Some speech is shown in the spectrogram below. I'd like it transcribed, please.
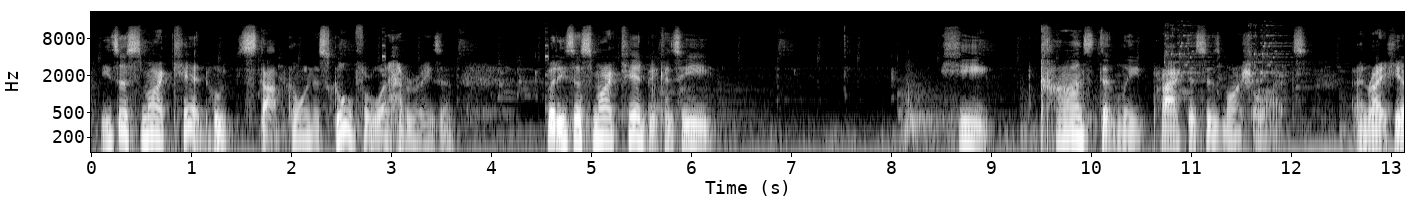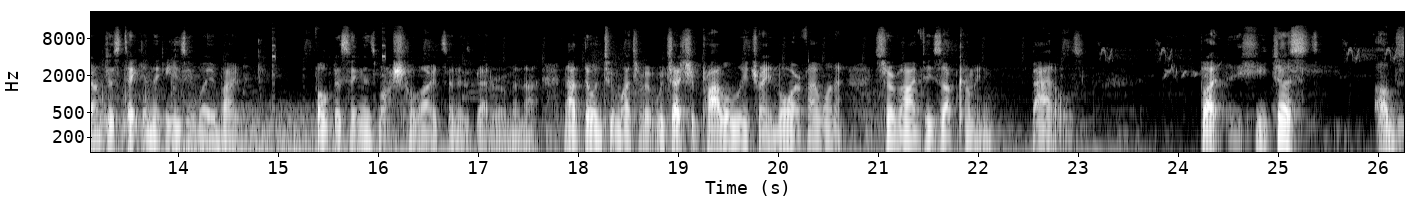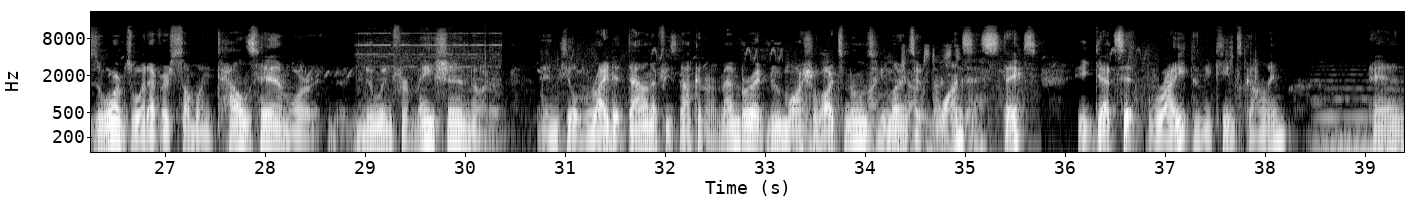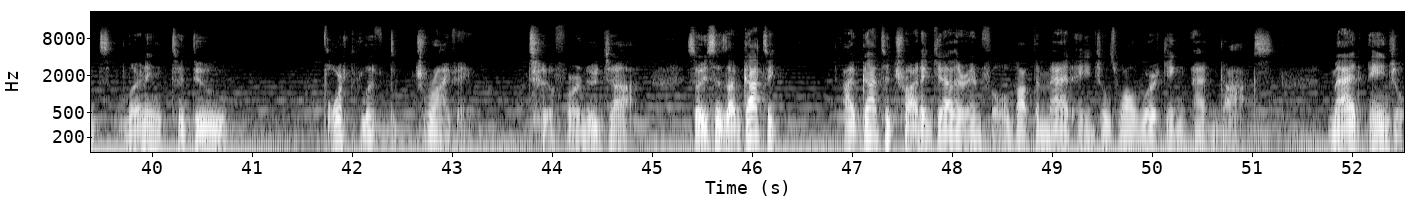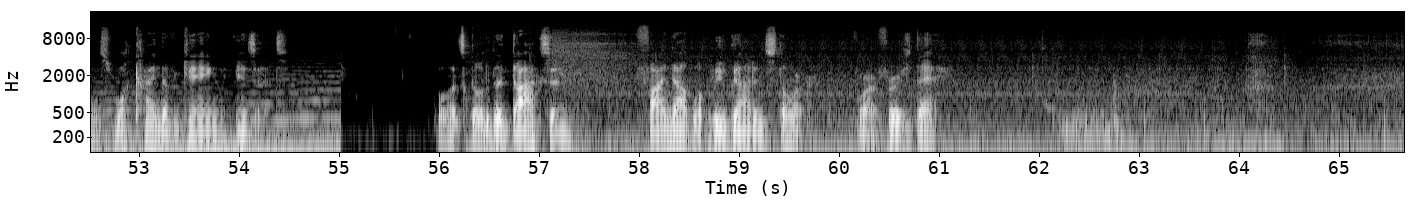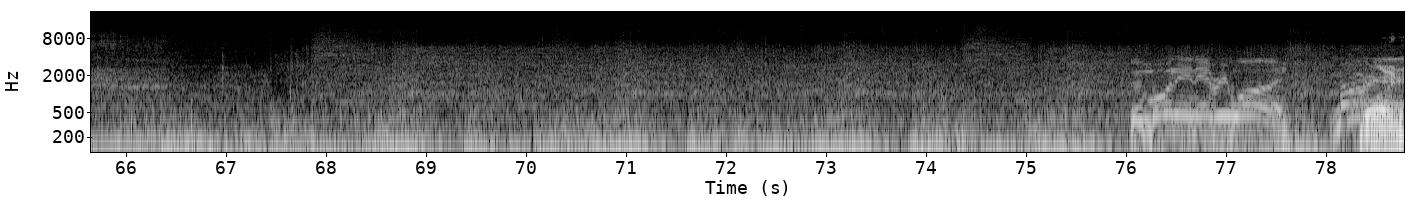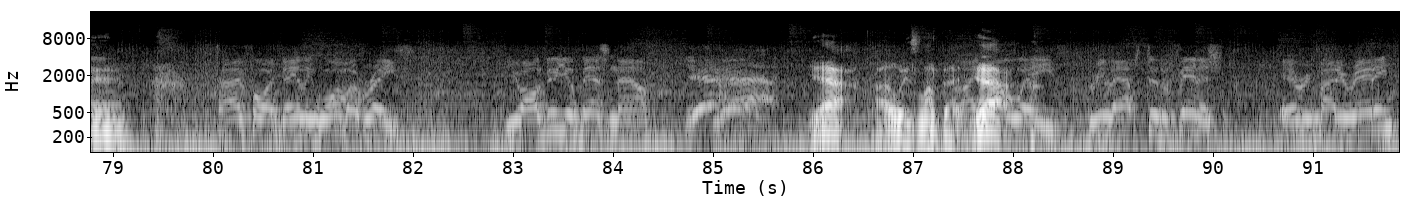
He's a smart kid who stopped going to school for whatever reason. But he's a smart kid because he he constantly practices martial arts. And right here, I'm just taking the easy way by focusing his martial arts in his bedroom and not, not doing too much of it, which I should probably train more if I want to survive these upcoming battles. But he just absorbs whatever someone tells him or new information or and he'll write it down if he's not going to remember it. New martial arts moves, he learns it once, today. it sticks. He gets it right and he keeps going. And learning to do forklift driving to, for a new job. So he says, I've got to I've got to try to gather info about the Mad Angels while working at docks. Mad Angels, what kind of gang is it? Well, let's go to the docks and find out what we've got in store for our first day. Do your best now. Yeah. Yeah, I always love that. Like yeah. always, three laps to the finish. Everybody ready?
